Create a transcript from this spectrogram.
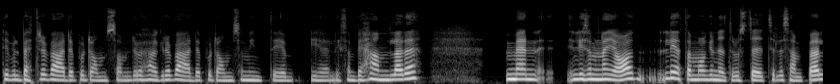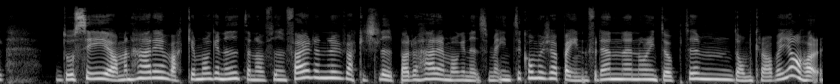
det är väl bättre värde på dem som, det är högre värde på dem som inte är, är liksom behandlade. Men liksom när jag letar morganiter hos dig till exempel, då ser jag, men här är en vacker morganit, den har fin färg, den är vackert slipad och här är en morganit som jag inte kommer köpa in för den når inte upp till de kraven jag har.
